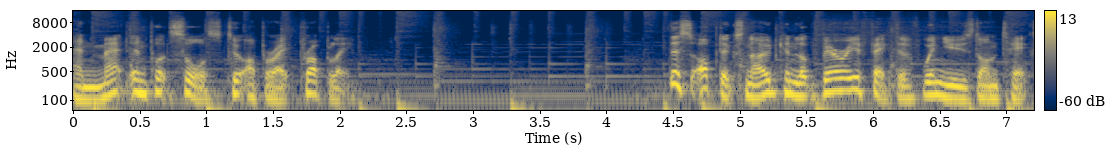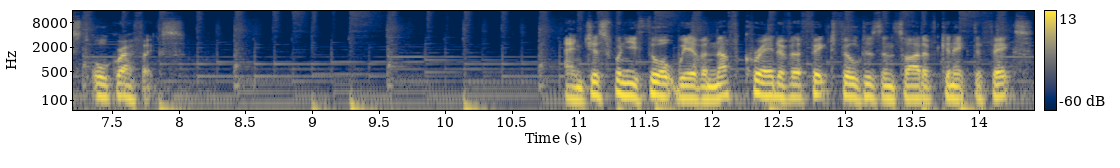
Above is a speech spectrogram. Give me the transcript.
and matte input source to operate properly. This optics node can look very effective when used on text or graphics. And just when you thought we have enough creative effect filters inside of ConnectFX,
